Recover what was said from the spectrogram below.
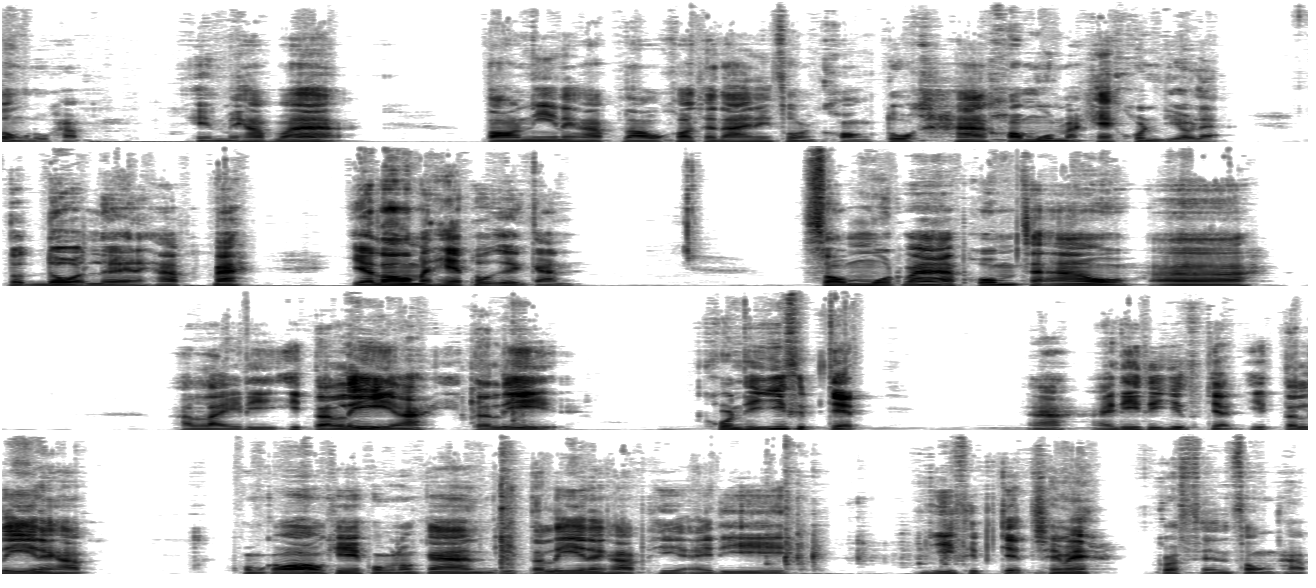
ส่งดูครับ เห็นไหมครับว่า ตอนนี้นะครับเราก็จะได้ในส่วนของตัวค่าข้อมูลมาแค่คนเดียวแหละ โดดๆเลยนะครับมาอย่าลองมาเทสตัวอื่นกัน สมมุติว่าผมจะเอาเอ่ออะไรดีอิตาลีอะอิตาลีคนที่ 27อะ ID ที่ 27 อิตาลีนะครับ ผมก็โอเค ผมต้องการอิตาลีนะครับที่ ID 27ใช่ไหม กดเซนส่งครับ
